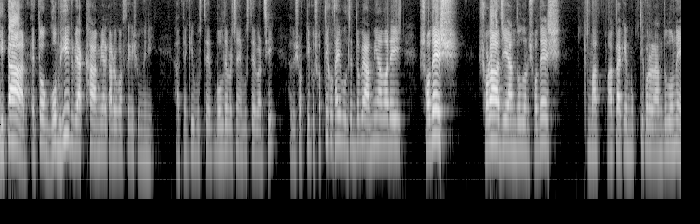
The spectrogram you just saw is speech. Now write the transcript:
গীতার এত গভীর ব্যাখ্যা আমি আর কারও কাছ থেকে শুনিনি। আপনি কি বুঝতে, বলতে পারছেন? আমি বুঝতে পারছি। আপনি সত্যি সত্যি কথাই বলছেন। তবে আমি আমার এই স্বদেশ স্বরাজ যে আন্দোলন, স্বদেশ মাতাকে মুক্তি করার আন্দোলনে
